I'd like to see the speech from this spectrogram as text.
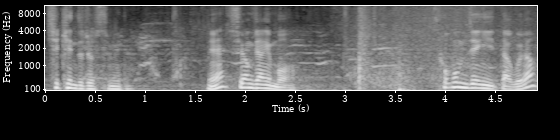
치킨도 좋습니다. 예? 수영장에 뭐? 소금쟁이 있다고요?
